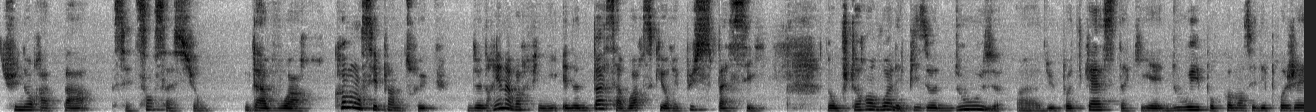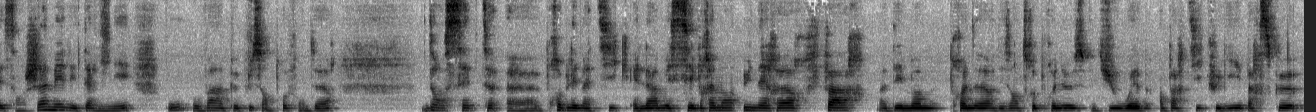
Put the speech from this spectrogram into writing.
tu n'auras pas cette sensation d'avoir commencé plein de trucs, de ne rien avoir fini et de ne pas savoir ce qui aurait pu se passer. Donc je te renvoie à l'épisode 12 euh, du podcast qui est doué pour commencer des projets sans jamais les terminer, où on va un peu plus en profondeur dans cette euh, problématique là, mais c'est vraiment une erreur phare des preneurs, des entrepreneuses du web en particulier, parce que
